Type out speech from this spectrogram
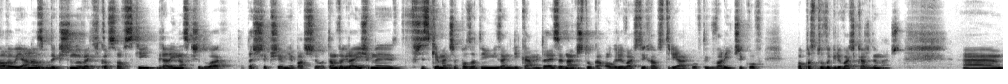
Paweł Janas, gdy Krzynówek i Kosowski grali na skrzydłach, to też się przyjemnie patrzyło. Tam wygraliśmy wszystkie mecze poza tymi z Anglikami. To jest jednak sztuka, ogrywać tych Austriaków, tych Walijczyków, po prostu wygrywać każdy mecz. E,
